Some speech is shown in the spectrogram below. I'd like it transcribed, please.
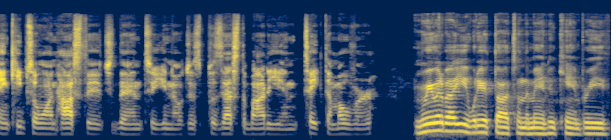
and keep someone hostage than to you know just possess the body and take them over Marie, what about you? What are your thoughts on the man who can't breathe?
